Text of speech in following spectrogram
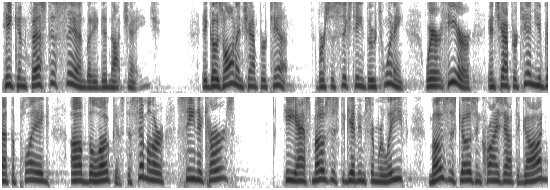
He confessed his sin, but he did not change. It goes on in chapter 10, verses 16 through 20, where here in chapter 10, you've got the plague of the locust. A similar scene occurs. He asks Moses to give him some relief. Moses goes and cries out to God.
